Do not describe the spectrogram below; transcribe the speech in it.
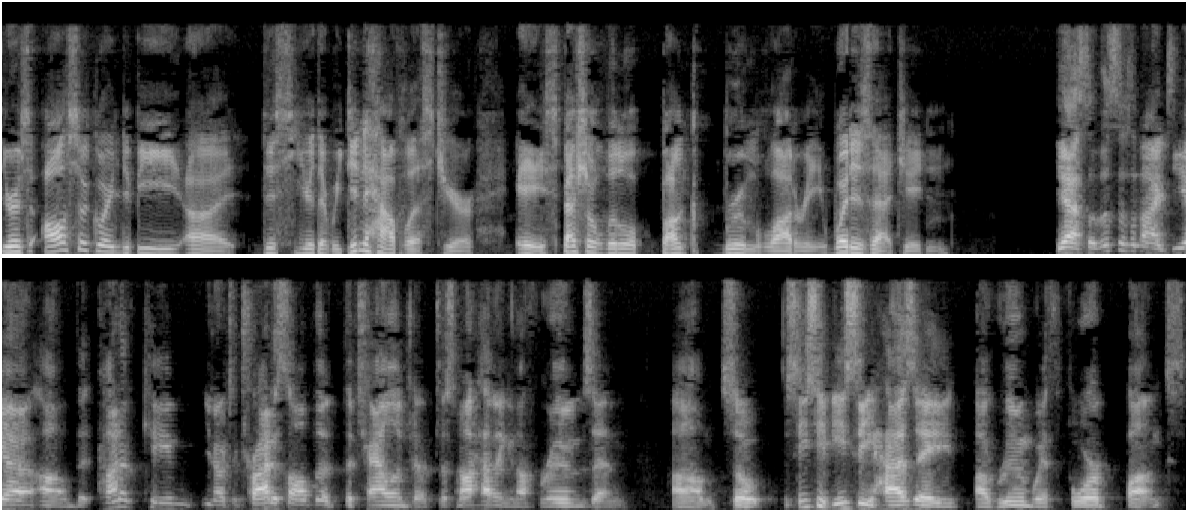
There is also going to be uh, this year that we didn't have last year a special little bunk room lottery. What is that, Jaden? Yeah, so this is an idea um, that kind of came, you know, to try to solve the, the challenge of just not having enough rooms. And um, so CCBC has a, a room with four bunks,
